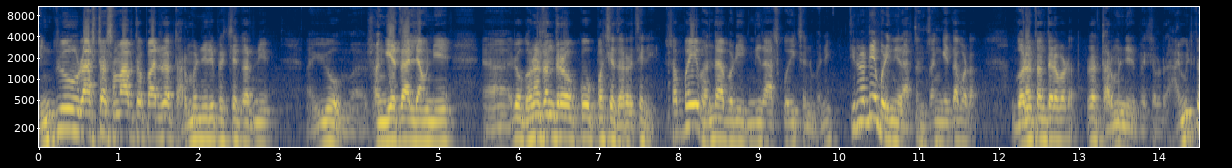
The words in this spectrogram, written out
हिन्दू राष्ट्र समाप्त पारेर धर्मनिरपेक्ष गर्ने यो संहिता ल्याउने र गणतन्त्रको पक्षधर थिए नि सबैभन्दा बढी निराश कोही छन् भने तिनीहरू नै बढी निराश छन् संहिताबाट। गणतन्त्रबाट र धर्मनिरपेक्षबाट। हामी त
